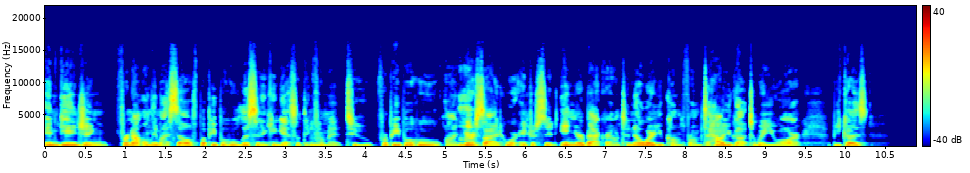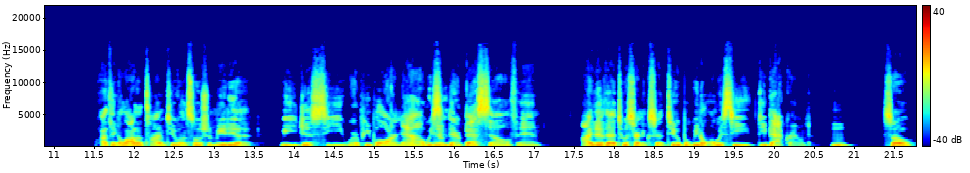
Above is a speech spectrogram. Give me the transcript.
engaging for not only myself but people who listen and can get something mm from it to for people who on your side who are interested in your background to know where you come from to how mm you got to where you are because i think a lot of the time too on social media we just see where people are now we yep. see their best self and I do yeah. that to a certain extent too, but we don't always see the background. Mm-hmm. So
